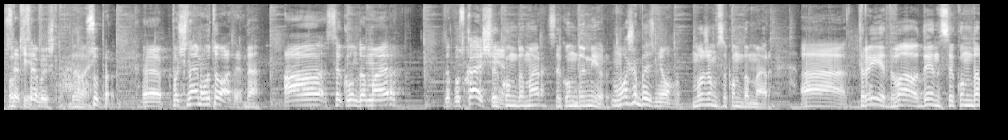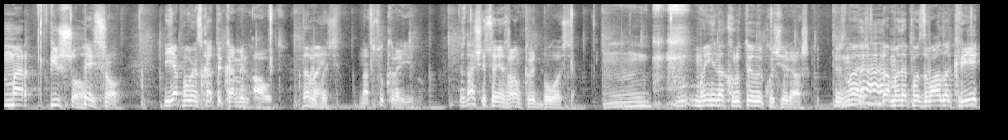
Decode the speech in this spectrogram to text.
все, Окей, все вийшло. давай. Супер. Е, починаємо готувати. Да. А секундомер запускаєш чи ні? Секундомер, секундомір. Може без нього. Можемо секундомер. А, 3, 2, 1, секундомер пішов. Пішов. І я повинен сказати камін аут. Давай. Вибач, на всю країну. Ти знаєш, що сьогодні зранку відбулося? Мені накрутили кучеряшки. Ти знаєш, тоді мене позвала крі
